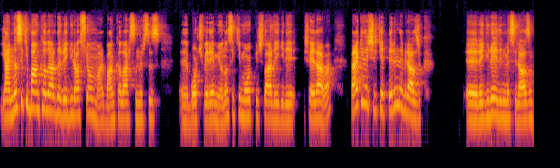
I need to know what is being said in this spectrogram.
yani nasıl ki bankalarda regülasyon var. Bankalar sınırsız e, borç veremiyor. Nasıl ki mortgage'larla ilgili şeyler var. Belki de şirketlerin de birazcık e, regüle edilmesi lazım.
